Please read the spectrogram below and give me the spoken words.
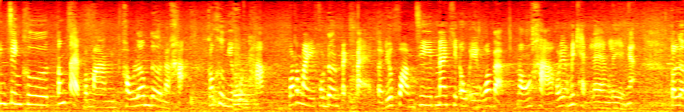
ริง ๆ คือตั้งแต่ประมาณเขาเริ่มเดินอะค่ะ ก็คือมีคนทักว่าทำไมเขาเดินแปลกๆ แต่ด้วยความที่แม่คิดเอาเองว่าแบบน้องขาเขายังไม่แข็งแรงอะไรอย่างเงี้ย ก็เล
